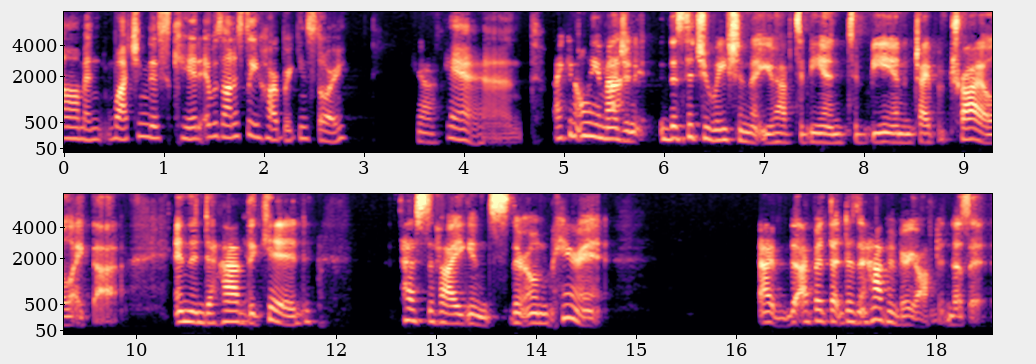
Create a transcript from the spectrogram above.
Um, and watching this kid, it was honestly a heartbreaking story. Yeah. And I can only imagine the situation that you have to be in to be in a type of trial like that. And then to have the kid testify against their own parent. I, I bet that doesn't happen very often, does it?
